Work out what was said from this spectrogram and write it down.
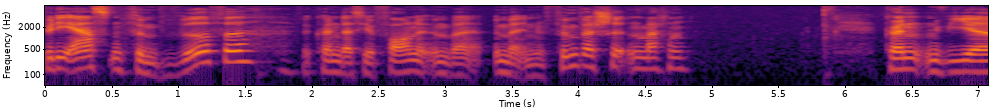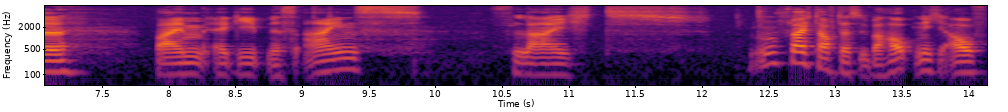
Für die ersten fünf Würfe, wir können das hier vorne immer, immer in Fünfer-Schritten machen, könnten wir beim Ergebnis 1 vielleicht, vielleicht taucht das überhaupt nicht auf,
